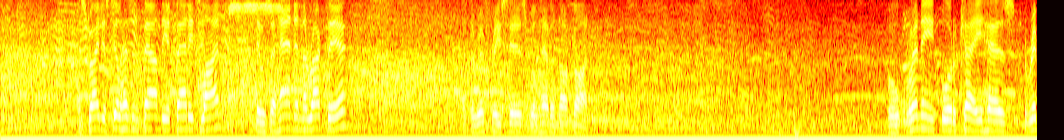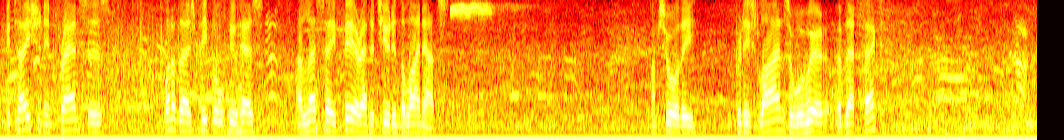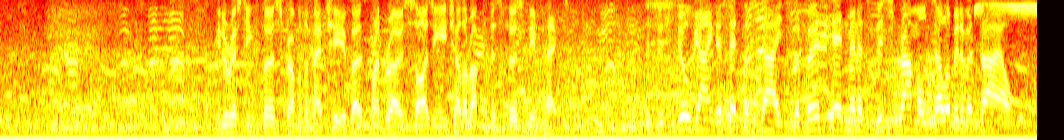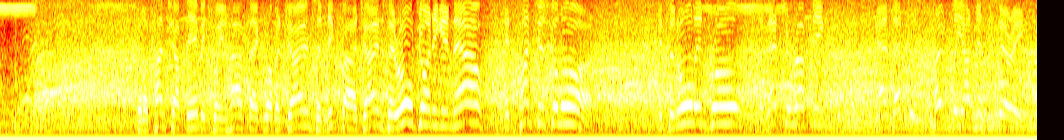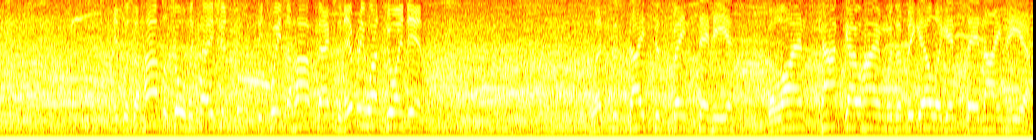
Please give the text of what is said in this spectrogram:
Australia still hasn't found the advantage line. There was a hand in the ruck there. that the referee says will have a knock on. Well, René Hourquet has a reputation in France as one of those people who has a laissez-faire attitude in the lineouts. I'm sure the British Lions are aware of that fact. Interesting first scrum of the match here. Both front rows sizing each other up for this first impact. This is still going to set the stage. The first 10 minutes, this scrum will tell a bit of a tale. Well, a punch up there between halfback Robert Jones and Nick Farr-Jones. They're all joining in now. It's punches galore. It's an all-in brawl, the match erupting, and that was totally unnecessary. It was a harmless altercation between the halfbacks and everyone joined in. Well, that's the stage that's been set here. The Lions can't go home with a big L against their name here.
